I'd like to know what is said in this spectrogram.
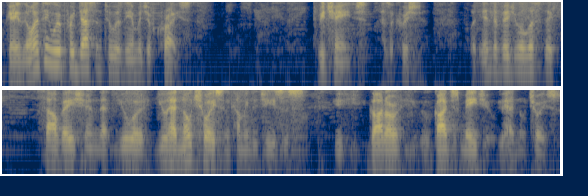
Okay, the only thing we're predestined to is the image of Christ to be changed as a Christian. But individualistic salvation that you were you had no choice in coming to Jesus. You, God, God just made you. You had no choice.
